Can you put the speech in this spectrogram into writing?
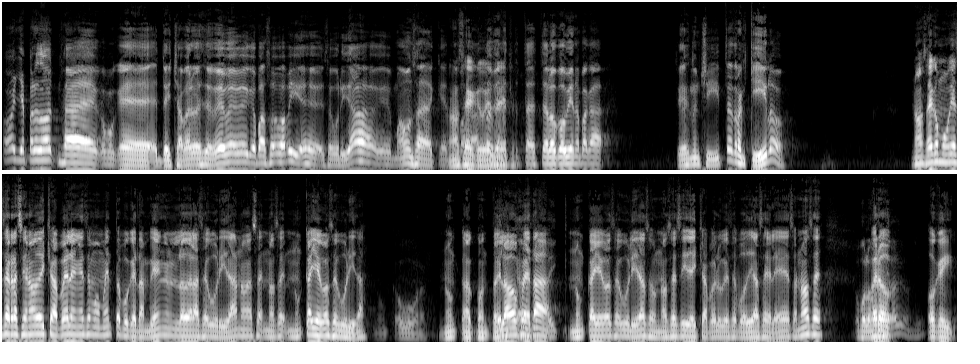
Oye, perdón. O como que Dave Chappelle dice, ve, ve, ve, ¿qué pasó, papi? Eh, seguridad, eh, vamos a ver qué No está sé qué pasando? hubiese Viene hecho. Este, este loco viene para acá. Estoy haciendo un chiste, tranquilo. No sé cómo hubiese reaccionado de Chapel en ese momento, porque también lo de la seguridad, no, sé- no sé, nunca llegó seguridad. Nunca hubo una. Nunca, con todo y la Nunca bofeta, fake. nunca llegó seguridad. so, no sé si de Chapel hubiese podido hacer eso, no sé. O por lo menos Pero, algo, sí. ok,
